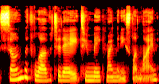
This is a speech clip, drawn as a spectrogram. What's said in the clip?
Sewn with Love today to make my mini slimline.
